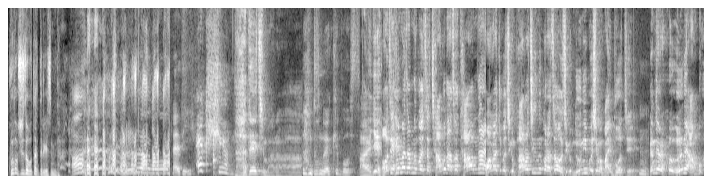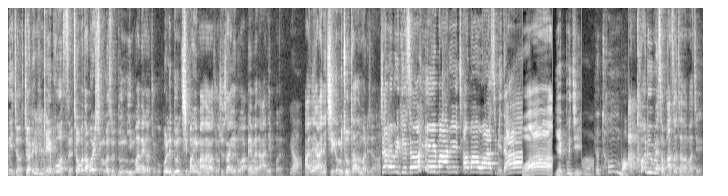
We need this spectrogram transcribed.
구독 취소 부탁드리겠습니다. 아, 하지 말라고. ready action 나대지 마라. 눈 왜 이렇게 부었어? 아 이게 어제 해마 잡는 거에서 자고 나서 다음날 와가지고 지금 바로 찍는 거라서 지금 눈이 부시면 많이 부었지 근데 여러분 은혜 안 보이죠? 저 이렇게 개 부었어요 저보다 훨씬 부었어요 눈 입만해가지고 원래 눈 지방이 많아가지고 주사기로 와 빼면 안 예뻐요 야 아니 아니 지금이 좋다는 말이잖아 자 여러분 이렇게 해서 해마를 잡아왔습니다 와 예쁘지? 어, 나 처음 봐 아쿠아리움에서 봤었잖아 맞지?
